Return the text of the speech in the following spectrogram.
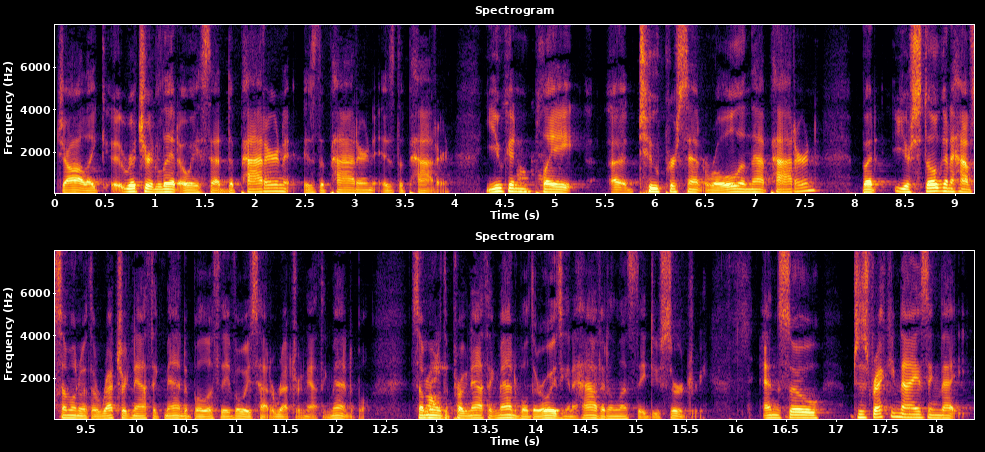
jaw. Like Richard Litt always said, the pattern is the pattern is the pattern. You can okay. play a 2% role in that pattern, but you're still going to have someone with a retrognathic mandible if they've always had a retrognathic mandible. Someone right. with a prognathic mandible, they're always going to have it unless they do surgery. And so just recognizing that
